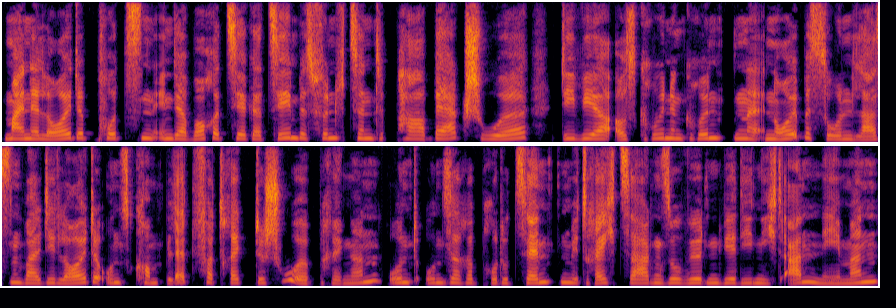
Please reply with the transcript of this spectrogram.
Meine Leute putzen in der Woche circa 10 bis 15 Paar Bergschuhe, die wir aus grünen Gründen neu besohlen lassen lassen, weil die Leute uns komplett verdreckte Schuhe bringen und unsere Produzenten mit Recht sagen, so würden wir die nicht annehmen.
